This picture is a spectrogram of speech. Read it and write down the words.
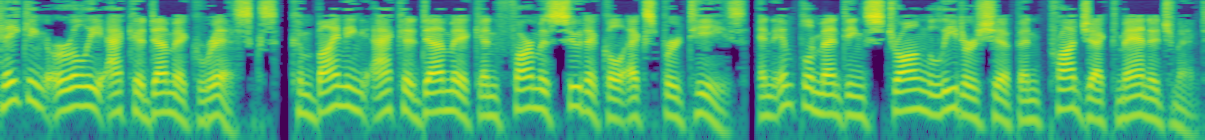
Taking early academic risks, combining academic and pharmaceutical expertise, and implementing strong leadership and project management.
